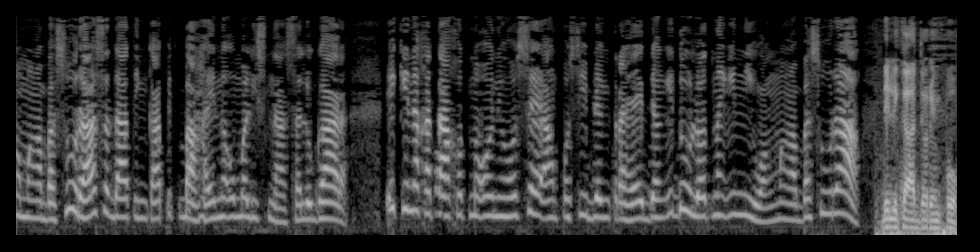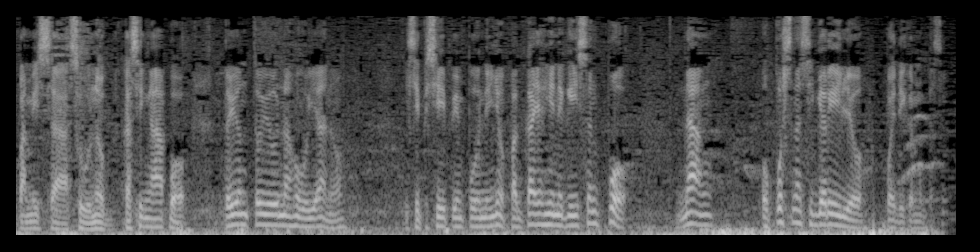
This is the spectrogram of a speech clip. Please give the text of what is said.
ang mga basura sa dating kapitbahay na umalis na sa lugar. Ikinakatakot noon ni Jose ang posibleng trahedyang idulot ng iniwang mga basura. delikado rin po kami sa sunog. Kasi nga po, tuyong-tuyo na ho yan, no? Isip-isipin po ninyo, pagka hinigisan po ng upos na sigarilyo, pwede ka magkasunog.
